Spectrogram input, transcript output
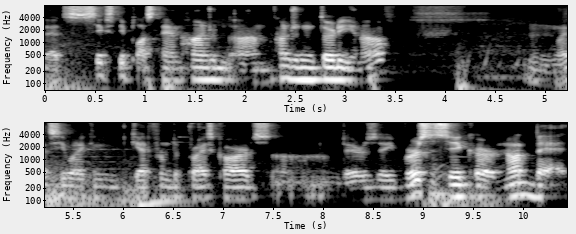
That's 60 plus 10, 100, um, 130 enough. Mm, let's see what I can get from the price cards. Uh, there's a Versus Seeker, not bad.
